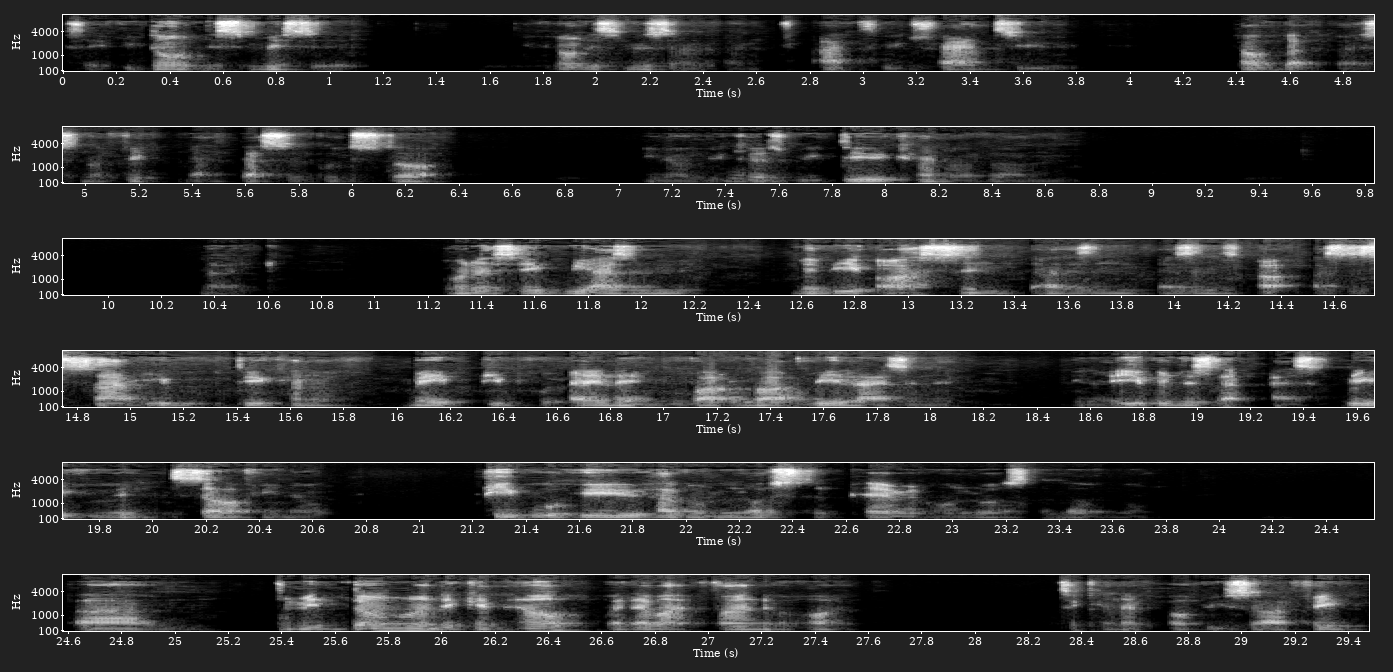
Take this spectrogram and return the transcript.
so if you don't dismiss it, if you don't dismiss it and, and actually try to help that person, I think that that's a good start. You know, because we do kind of um like I say we as in maybe us in, as in, as in, uh, as a society we do kind of make people alienate without without realizing it. You know, even just like as grief within itself, you know, people who haven't lost a parent or lost a loved one. Um, I mean, don't know they can help, but they might find it hard to kind of help you. So I think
